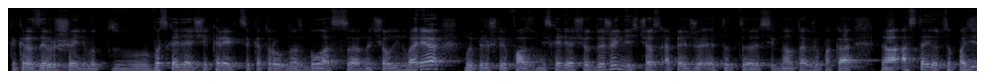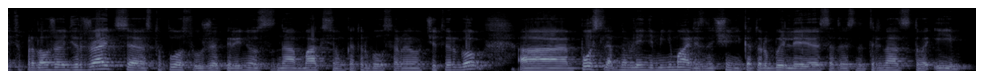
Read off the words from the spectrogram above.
как раз завершения вот восходящей коррекции, которая у нас была с начала января, мы перешли в фазу нисходящего движения, сейчас опять же этот э, сигнал также пока а, остается. Позицию продолжаю держать. Э, стоп-лосс уже перенес на максимум, который был сформирован четвергом. А, после обновления минимальных значений, которые были, соответственно, 13 и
